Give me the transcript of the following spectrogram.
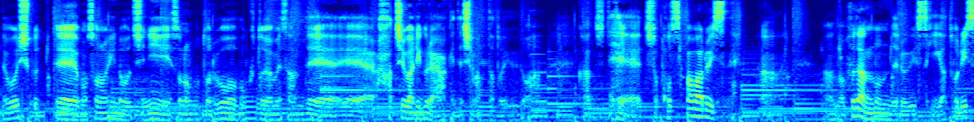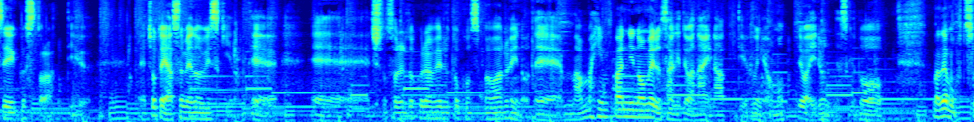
で、美味しくって、もうその日のうちにそのボトルを僕と嫁さんで、えー、8割ぐらい開けてしまったというような感じで、ちょっとコスパ悪いですね。うんあの普段飲んでるウイスキーがトリスエクストラっていうちょっと安めのウイスキーなんで、えー、ちょっとそれと比べるとコスパ悪いので、まあ、あんま頻繁に飲める酒ではないなっていうふうには思ってはいるんですけど、まあ、でも普通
